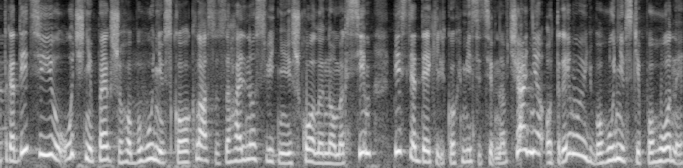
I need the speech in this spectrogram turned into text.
традицією, учні першого Богунівського класу загальноосвітньої школи номер 7 після декількох місяців навчання отримують богунівські погони.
